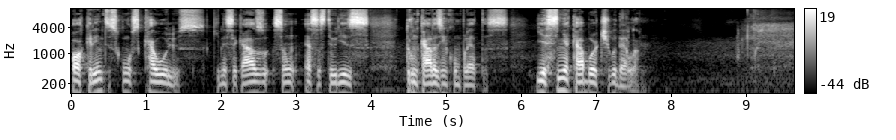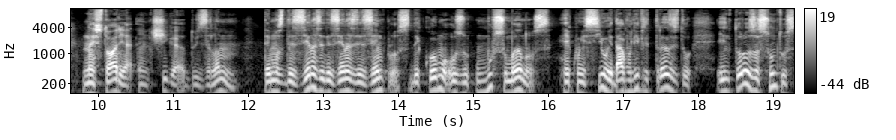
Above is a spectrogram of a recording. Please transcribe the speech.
ó, crentes com os caolhos que nesse caso são essas teorias truncadas e incompletas. E assim acaba o artigo dela. Na história antiga do Islã, temos dezenas e dezenas de exemplos de como os muçulmanos reconheciam e davam livre trânsito em todos os assuntos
